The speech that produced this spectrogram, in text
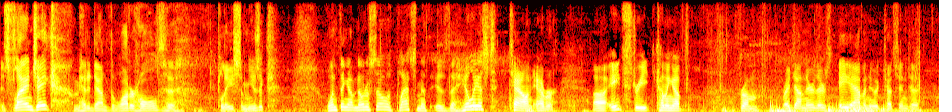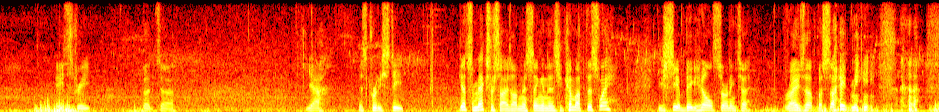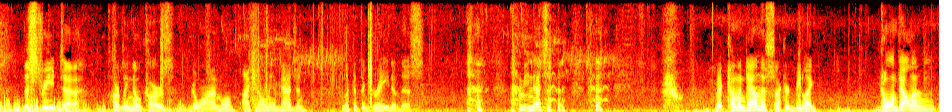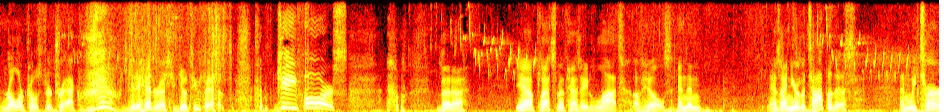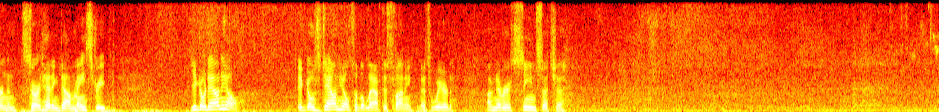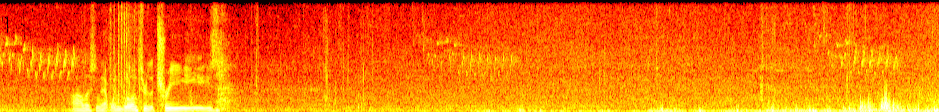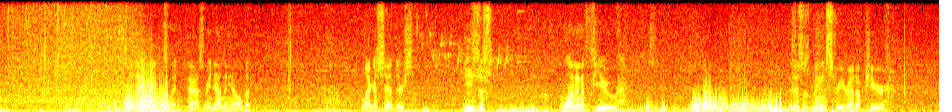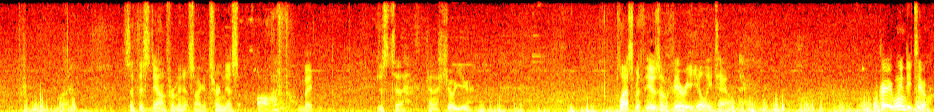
It's Flying Jake. I'm headed down to the water hole to play some music. One thing I've noticed though with Plattsmouth is the hilliest town ever. Uh, 8th Street coming up from right down there. There's A Avenue. It cuts into 8th Street. But uh, yeah, it's pretty steep. Get some exercise on this thing and as you come up this way, you see a big hill starting to rise up beside me. this street, uh, hardly no cars go on. Well, I can only imagine. Look at the grade of this. I mean, that's a, bet coming down this sucker would be like going down on a roller coaster track. Get a headrest, you go too fast. G-force! but uh, yeah, Plattsmouth has a lot of hills. And then as I near the top of this, and we turn and start heading down Main Street, you go downhill. It goes downhill to the left. It's funny. It's weird. I've never seen such a Oh, listen to that wind blowing through the trees. Past me down the hill, but like I said, there's he's just one in a few. This is Main Street right up here. Set this down for a minute so I can turn this off, but just to kind of show you, Plattsmouth is a very hilly town. Very windy too.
